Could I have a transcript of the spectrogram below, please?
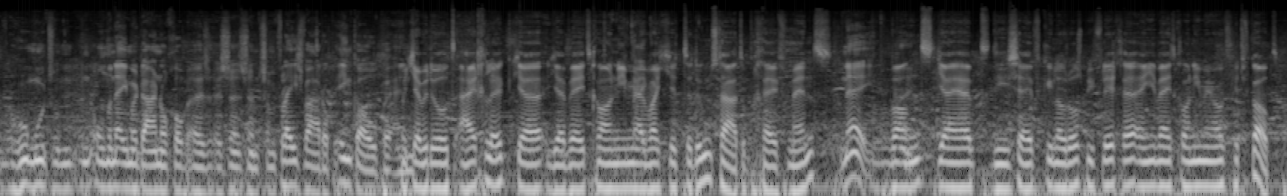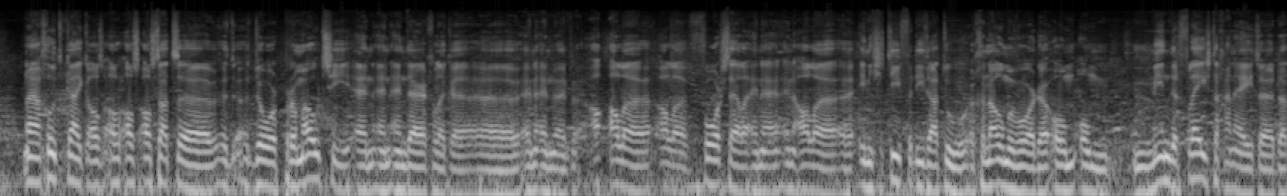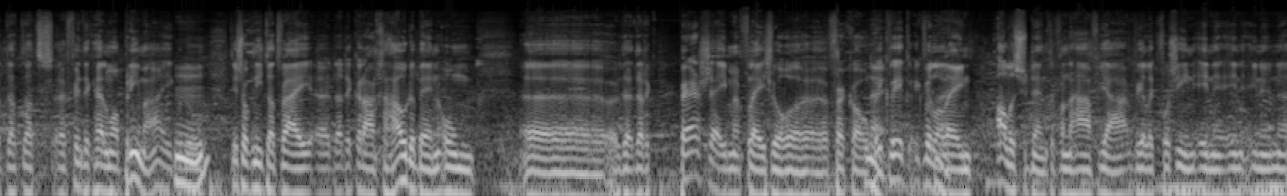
Hoe moet een ondernemer daar nog eh, zijn vleeswaren op inkopen? En, Want jij bedoelt eigenlijk, je, jij weet gewoon niet meer wat je te doen staat op een gegeven moment. nee, Want jij hebt die 7 kilo rosbief liggen en je weet gewoon niet meer of je het verkoopt. Nou ja, goed, kijk, als, als, als dat eh, door promotie en, en, en dergelijke, eh, en, en alle, alle voorstellen en, en alle eh, initiatieven die daartoe genomen worden om, om minder vlees te gaan eten, dat, dat, dat vind ik helemaal prima. Ik bedoel, Mhm. Het is ook niet dat, wij, dat ik eraan gehouden ben om dat, dat ik per se mijn vlees wil eh, verkopen. Nee. Ik, ik, ik wil Nee. alleen alle studenten van de HVA wil ik voorzien in, in, in, hun, eh,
